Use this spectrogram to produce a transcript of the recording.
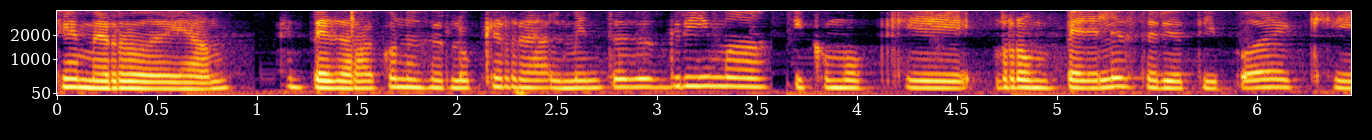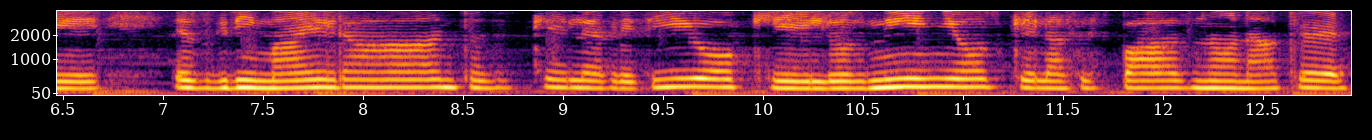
que me rodea empezar a conocer lo que realmente es esgrima y como que romper el estereotipo de que esgrima era entonces que el agresivo, que los niños, que las espadas, no, nada que ver.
